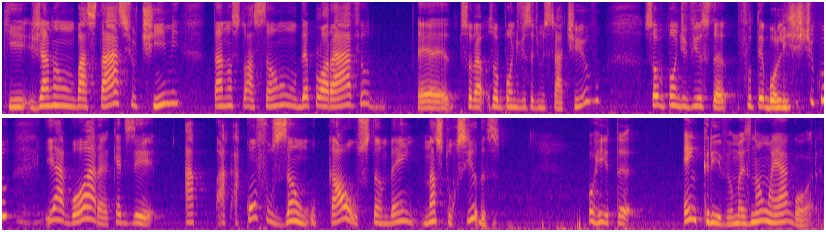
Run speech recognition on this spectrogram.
Que já não bastasse o time estar tá numa situação deplorável é, sob, o ponto de vista administrativo, sob o ponto de vista futebolístico, uhum. e agora, quer dizer, a, a, a, confusão, o caos também nas torcidas? Ô Rita, é incrível, mas não é agora.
